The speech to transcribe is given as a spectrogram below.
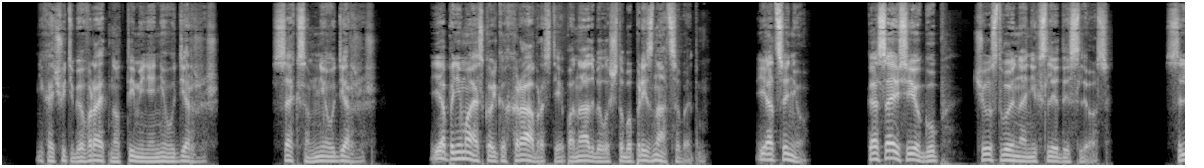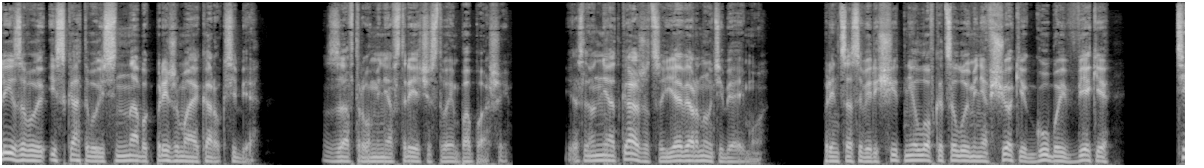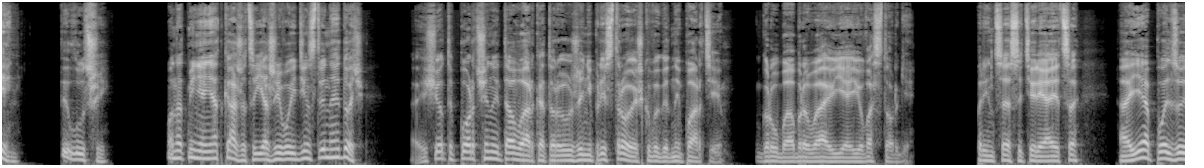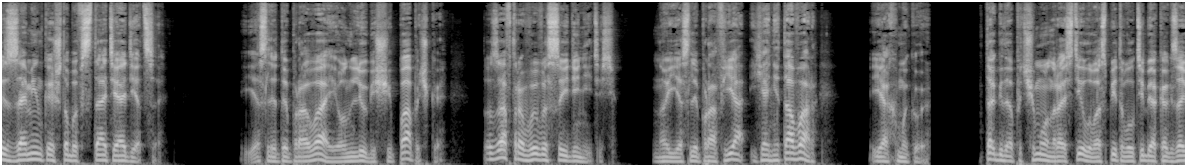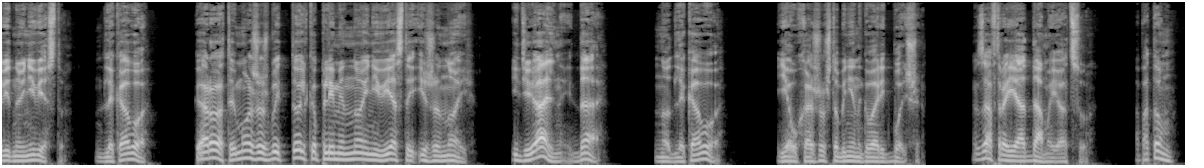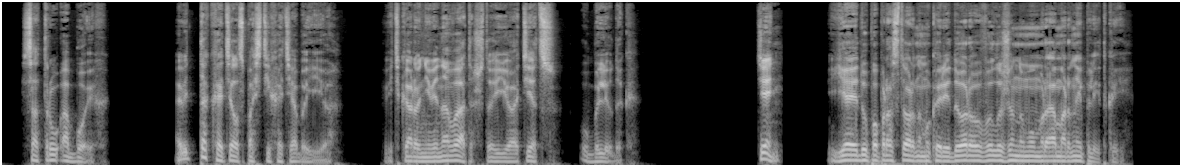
Не хочу тебе врать, но ты меня не удержишь. Сексом не удержишь. Я понимаю, сколько храбрости понадобилось, чтобы признаться в этом. Я ценю. Касаюсь ее губ, чувствую на них следы слез. Слизываю и скатываюсь на бок, прижимая Кару к себе. Завтра у меня встреча с твоим папашей. Если он не откажется, я верну тебя ему. Принцесса верещит, неловко целуя меня в щеки, губы, веки. Тень, ты лучший. Он от меня не откажется, я же его единственная дочь. А еще ты порченный товар, который уже не пристроишь к выгодной партии. Грубо обрываю я ее восторге. Принцесса теряется, а я пользуюсь заминкой, чтобы встать и одеться. Если ты права, и он любящий папочка, то завтра вы воссоединитесь. Но если прав я, я не товар. Я хмыкаю. Тогда почему он растил и воспитывал тебя как завидную невесту? Для кого? Каро, ты можешь быть только племенной невестой и женой. Идеальной, да. Но для кого? Я ухожу, чтобы не наговорить больше. Завтра я отдам ее отцу а потом сотру обоих. А ведь так хотел спасти хотя бы ее. Ведь Каро не виновата, что ее отец — ублюдок. Тень. Я иду по просторному коридору, выложенному мраморной плиткой.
